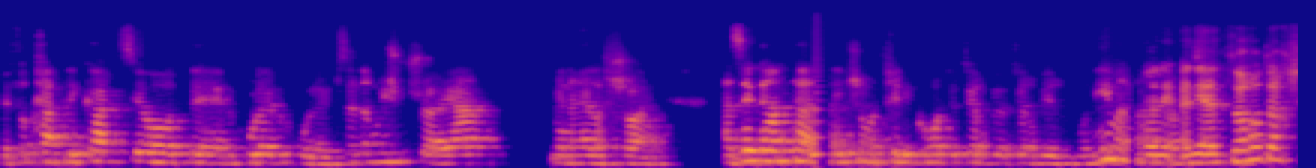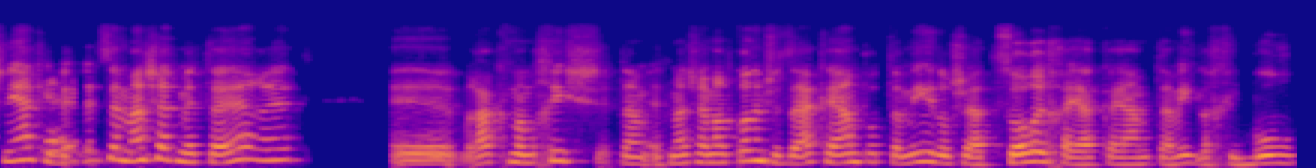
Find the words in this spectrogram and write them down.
מפתחי אפליקציות אה, וכולי וכולי, בסדר? מישהו שהיה מנהל אשראי. אז זה גם תהליך שמתחיל לקרות יותר ויותר בארגונים. אני, אני אעצור אותך שנייה, כי כן. בעצם מה שאת מתארת רק ממחיש את מה שאמרת קודם, שזה היה קיים פה תמיד, או שהצורך היה קיים תמיד לחיבור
